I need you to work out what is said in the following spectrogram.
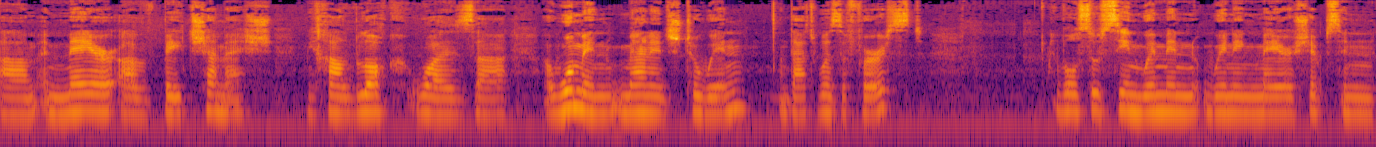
um, a mayor of Beit Shemesh, Michal Bloch, was uh, a woman managed to win. That was the first. I've also seen women winning mayorships in,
